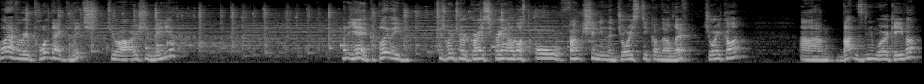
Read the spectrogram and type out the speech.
Might have to report that glitch to our Ocean Media. But yeah, completely just went to a grey screen. I lost all function in the joystick on the left Joy-Con. Um, buttons didn't work either.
